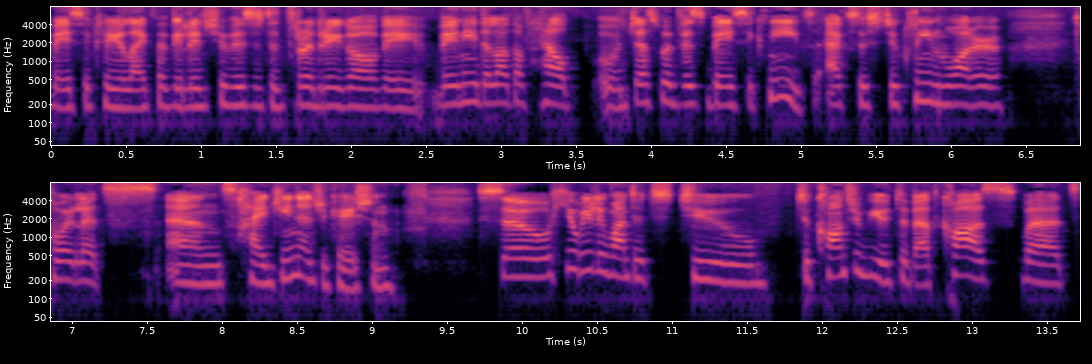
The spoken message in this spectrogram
Basically, like the village you visited, Rodrigo, they, they need a lot of help just with this basic needs, access to clean water, toilets, and hygiene education. So he really wanted to to contribute to that cause, but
